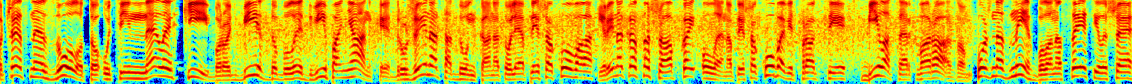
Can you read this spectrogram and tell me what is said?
Почесне золото у цій нелегкій боротьбі здобули дві панянки: дружина та донька Анатолія Плішакова, Ірина Красношапка й Олена Плішакова від фракції Біла церква разом. Кожна з них була на сесії лише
